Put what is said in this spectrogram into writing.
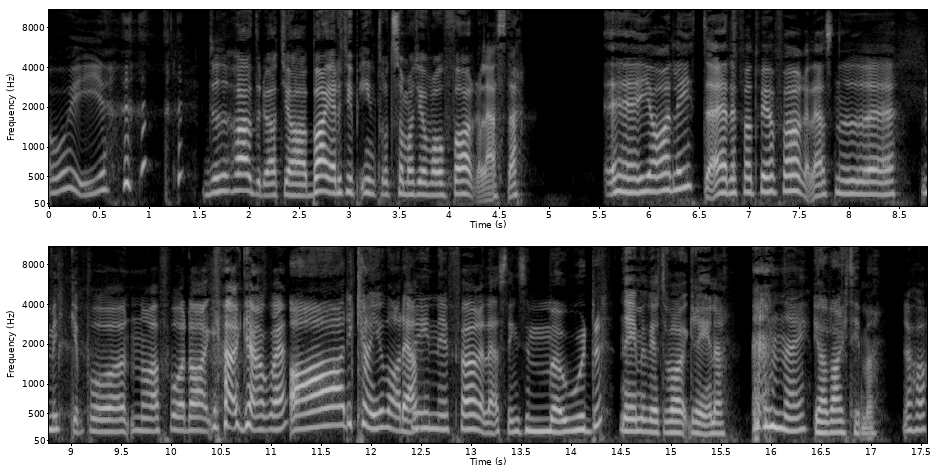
Oj. Du hörde du att jag började typ introt som att jag var och föreläste? Eh, ja, lite. Är det för att vi har föreläst nu eh, mycket på några få dagar kanske? Ja, det kan ju vara Vi är det. inne i föreläsningsmode. Nej men vet du vad grejen är? Nej, Jag har värktimme. jaha,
